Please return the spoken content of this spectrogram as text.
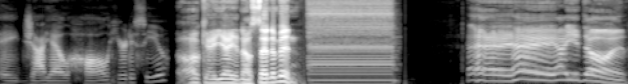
a Jyel Hall here to see you. Okay, yeah, now send him in. Hey, hey, how you doing?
